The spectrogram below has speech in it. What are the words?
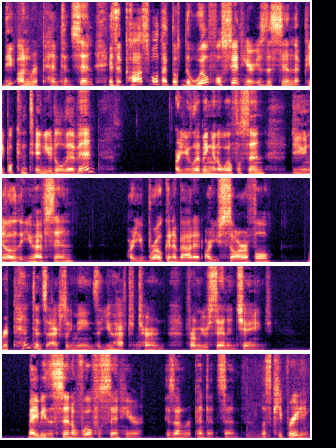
the unrepentant sin? Is it possible that the, the willful sin here is the sin that people continue to live in? Are you living in a willful sin? Do you know that you have sin? Are you broken about it? Are you sorrowful? Repentance actually means that you have to turn from your sin and change. Maybe the sin of willful sin here is unrepentant sin. Let's keep reading.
